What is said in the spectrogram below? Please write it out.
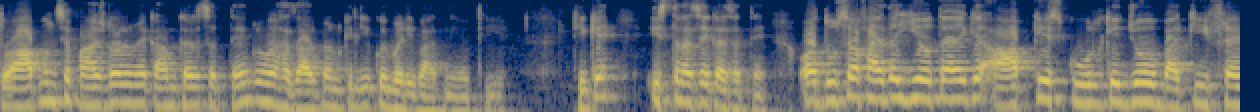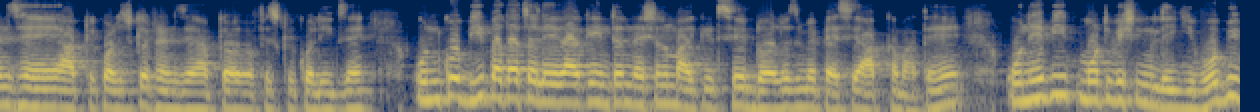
तो आप उनसे पाँच डॉलर में काम कर सकते हैं, क्योंकि हज़ार रुपये उनके लिए कोई बड़ी बात नहीं होती है। ठीक है? इस तरह से कर सकते हैं। और दूसरा फ़ायदा ये होता है कि आपके स्कूल के जो बाकी फ्रेंड्स हैं, आपके कॉलेज के फ्रेंड्स हैं, आपके ऑफ़िस के कोलीग्स हैं, उनको भी पता चलेगा कि इंटरनेशनल मार्केट से डॉलर्स में पैसे आप कमाते हैं। उन्हें भी मोटिवेशन मिलेगी, वो भी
